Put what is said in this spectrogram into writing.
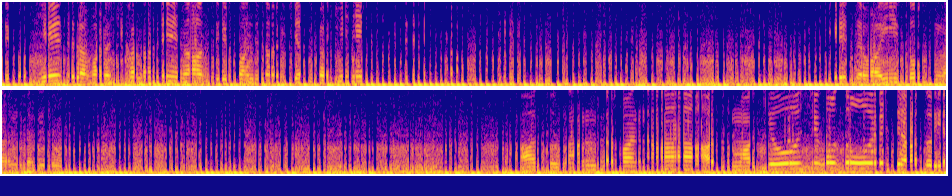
てか、ゲーテだから仕方ねえなっていう感じのやつがひじってゲーテはいいぞってなるんだけど。あと、なんだかなあと、まあ、今日仕事を終えて、あと、休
